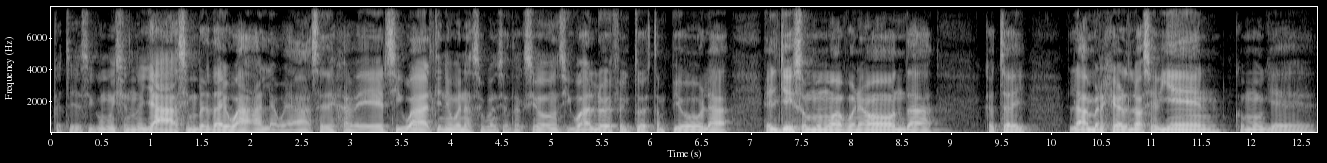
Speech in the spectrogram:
¿Cachai? Así como diciendo, ya, sin verdad igual la weá se deja ver, si igual tiene buenas secuencias de acción, si igual los efectos están piola, el Jason Momoa es buena onda, ¿cachai? La Amber Heard lo hace bien, como que...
